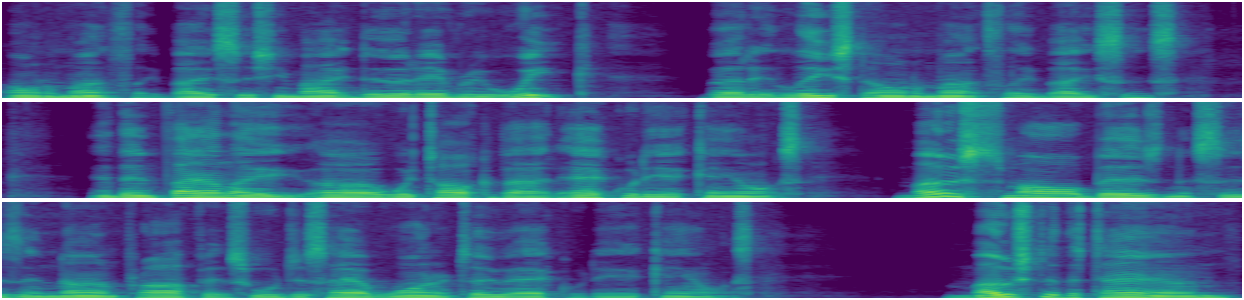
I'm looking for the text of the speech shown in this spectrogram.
on a monthly basis. You might do it every week, but at least on a monthly basis. And then finally, uh, we talk about equity accounts. Most small businesses and nonprofits will just have one or two equity accounts. Most of the time,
